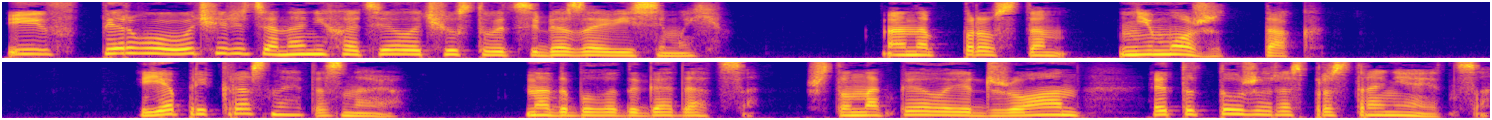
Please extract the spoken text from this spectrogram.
И в первую очередь она не хотела чувствовать себя зависимой. Она просто не может так. Я прекрасно это знаю. Надо было догадаться, что на Кэлла и Джоан это тоже распространяется.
